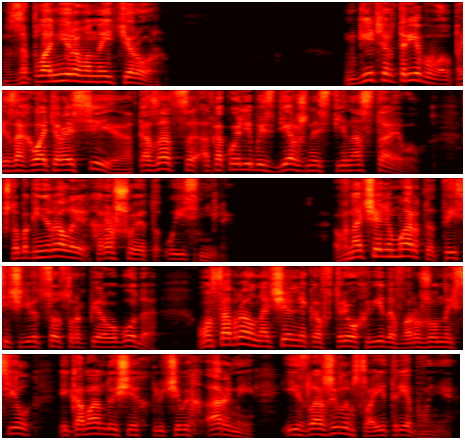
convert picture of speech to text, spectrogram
Запланированный террор Гитлер требовал при захвате России отказаться от какой-либо сдержанности и настаивал, чтобы генералы хорошо это уяснили. В начале марта 1941 года он собрал начальников трех видов вооруженных сил и командующих ключевых армий и изложил им свои требования.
